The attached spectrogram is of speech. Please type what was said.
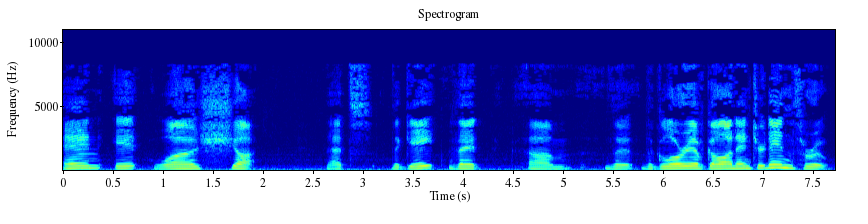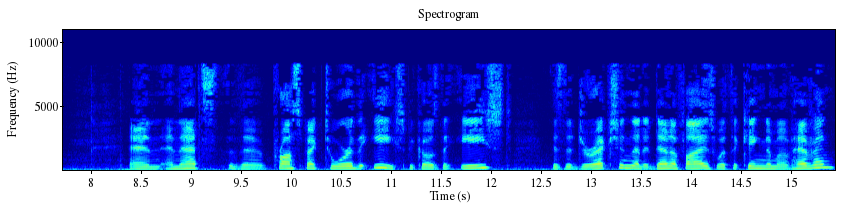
and it was shut. That's the gate that um, the the glory of God entered in through. And and that's the prospect toward the east because the east is the direction that identifies with the kingdom of heaven.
